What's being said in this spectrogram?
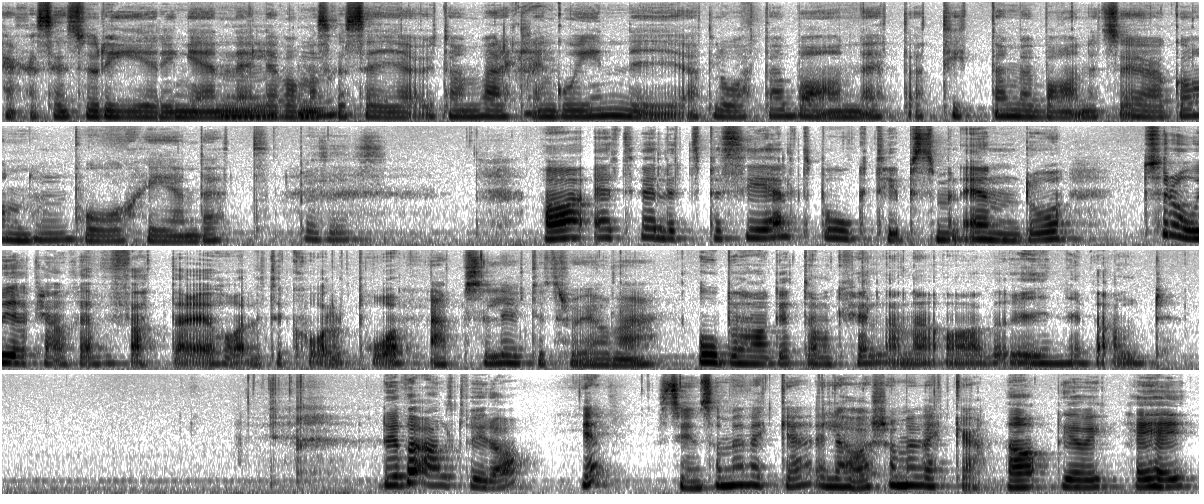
kanske censureringen mm, eller vad man ska mm. säga, utan verkligen gå in i att låta barnet, att titta med barnets ögon mm. på skeendet. Precis. Ja, ett väldigt speciellt boktips men ändå tror jag kanske en författare har lite koll på. Absolut, det tror jag med. Obehaget om kvällarna av Rinevald. Det var allt för idag syns om en vecka eller hörs om en vecka. Ja, det gör vi. Hej hej!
